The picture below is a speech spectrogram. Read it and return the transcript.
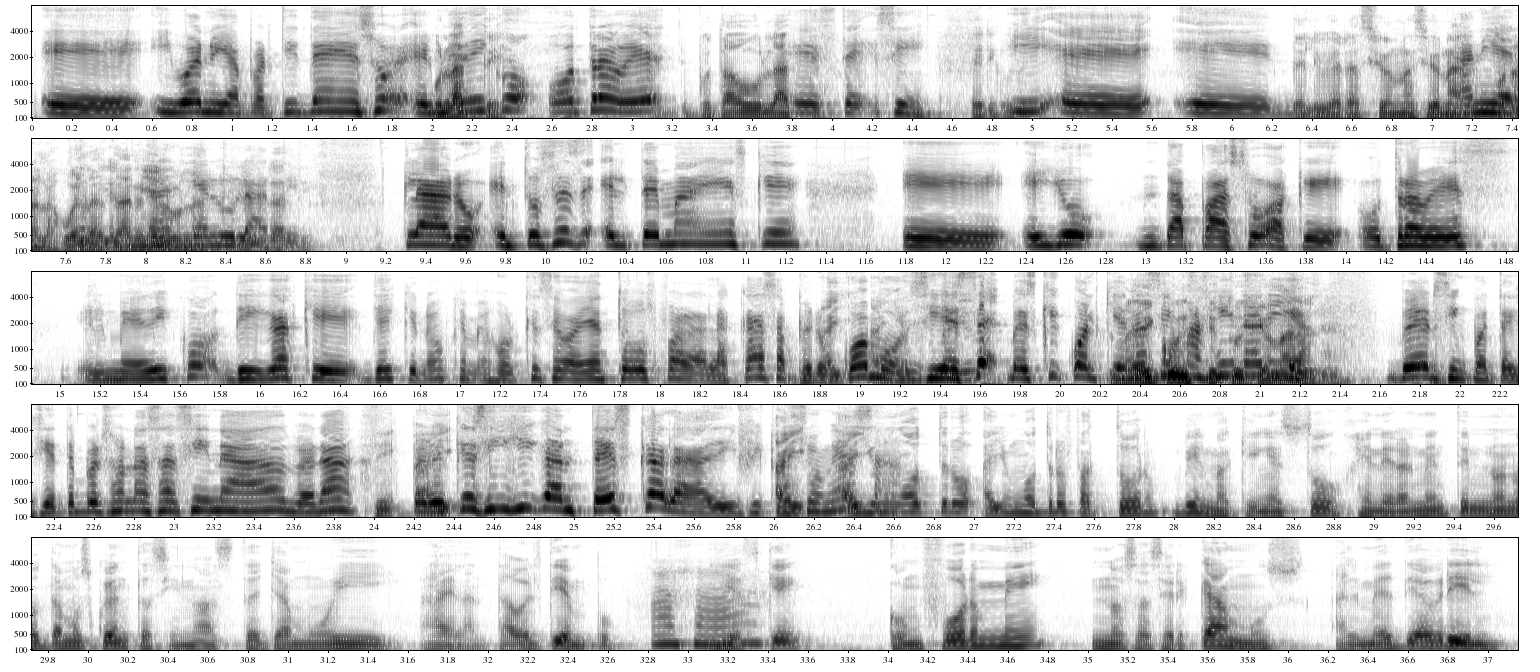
Eh, y bueno, y a partir de eso, el médico otra vez. El diputado Ulate. Este, sí. Y, eh, de Liberación Nacional para la Juela, Daniel, Daniel Claro, entonces el tema es que ello da paso a que otra vez el médico diga que, que no, que mejor que se vayan todos para la casa. Pero ¿cómo? si es, es que cualquiera se imaginaría ver 57 personas asesinadas, ¿verdad? Pero es que es gigantesca la edificación hay, esa. Hay un, otro, hay un otro factor, Vilma, que en esto generalmente no nos damos cuenta, sino hasta ya muy adelantado el tiempo. Y es que conforme nos acercamos al mes de abril,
